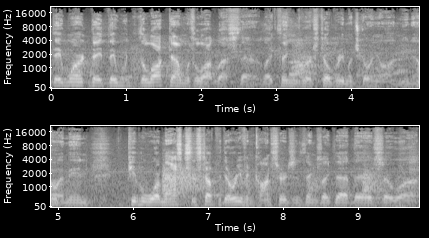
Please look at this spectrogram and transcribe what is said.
they weren't. They they the lockdown was a lot less there. Like things were still pretty much going on. You know. I mean, people wore masks and stuff, but there were even concerts and things like that there. So, uh,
